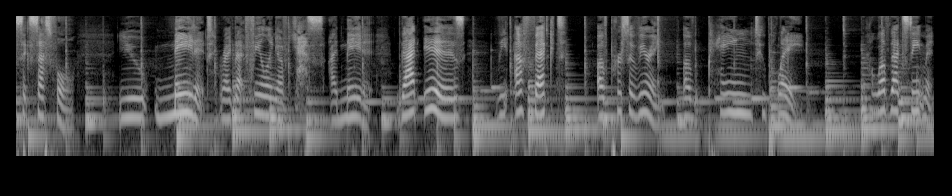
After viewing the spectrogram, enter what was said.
successful. You made it, right? That feeling of, yes, I made it. That is the effect of persevering, of paying to play. Love that statement.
